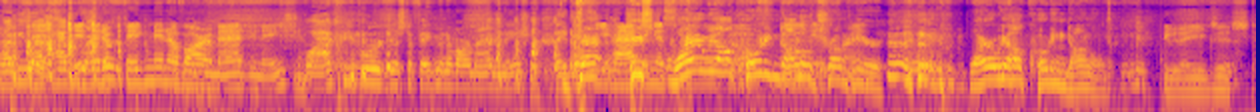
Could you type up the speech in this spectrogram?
Have you- exist. have you Is it ever- a figment of our imagination? Black people are just a figment of our imagination. They don't. Da- he having he's- a why are we all spirit quoting ghost be Donald his Trump friend? here? why are we all quoting Donald? Do they exist?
